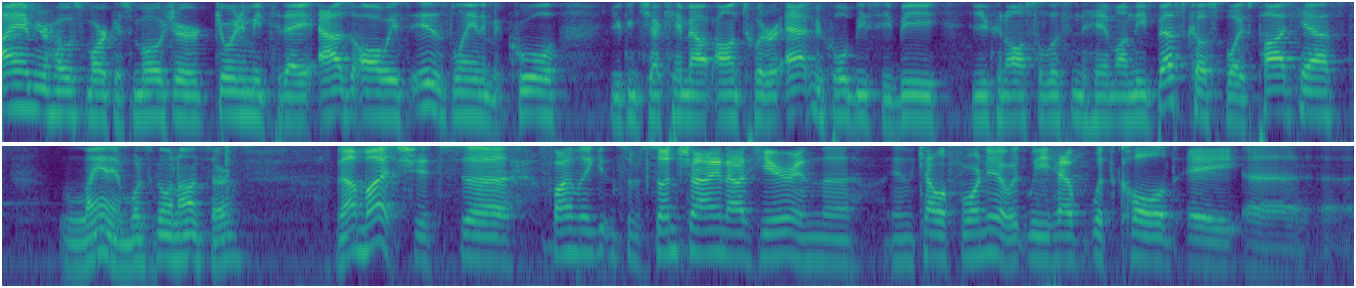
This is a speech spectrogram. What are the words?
I am your host, Marcus Mosher. Joining me today, as always, is Landon McCool. You can check him out on Twitter at McCoolBCB. You can also listen to him on the Best Coast Boys podcast. Landon, what's going on, sir? Not much. It's uh, finally getting some sunshine out here in the in California. We have what's called a uh, uh,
